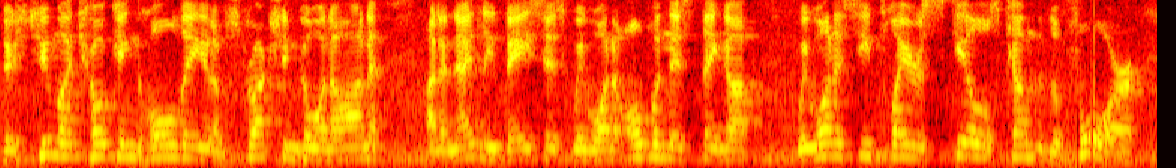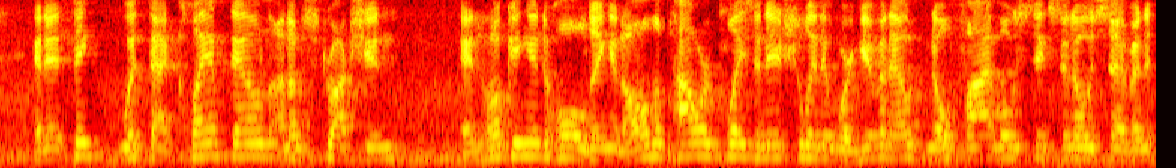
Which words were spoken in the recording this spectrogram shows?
There's too much hooking, holding, and obstruction going on on a nightly basis. We want to open this thing up. We want to see players' skills come to the fore. And I think with that clampdown on obstruction, and hooking and holding and all the power plays initially that were given out in 05, 06, and 07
